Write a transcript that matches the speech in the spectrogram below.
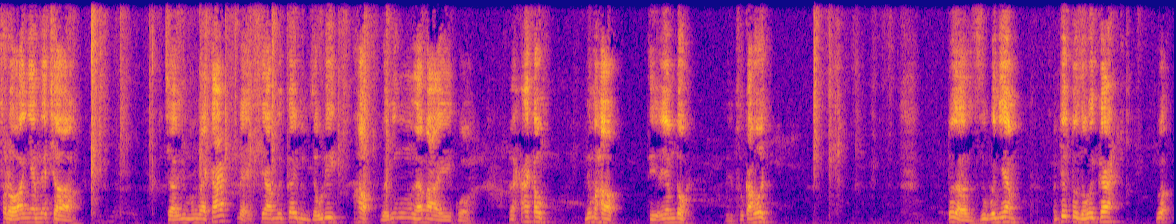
Sau đó anh em sẽ chờ chờ những bài khác để xem cái cây mình giấu đi. Hợp với những lá bài của bài khác hay không? Nếu mà hợp thì anh em đổi điểm số cao hơn. Tôi giả dụ anh em hôm trước tôi giấu cây ca đúng không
